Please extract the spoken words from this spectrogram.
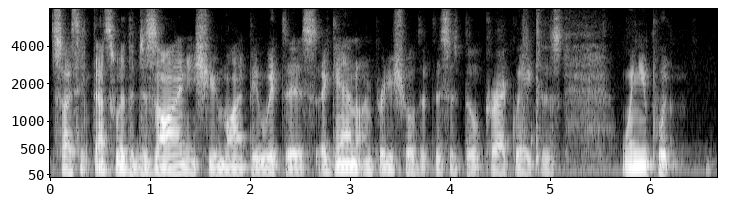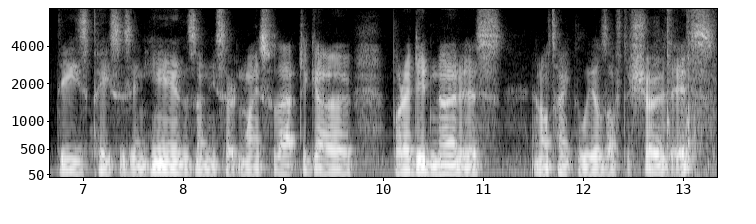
So I think that's where the design issue might be with this. Again, I'm pretty sure that this is built correctly because when you put these pieces in here, there's only certain ways for that to go. But I did notice, and I'll take the wheels off to show this,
